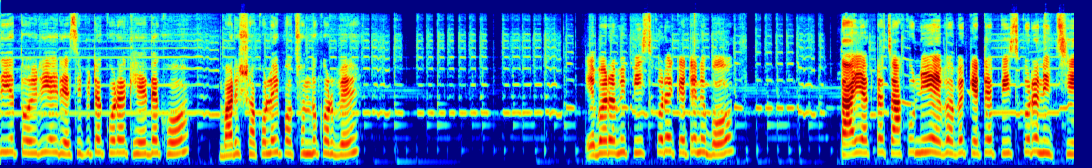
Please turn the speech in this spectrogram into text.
দিয়ে তৈরি এই রেসিপিটা করে খেয়ে দেখো, বাড়ির সকলেই পছন্দ করবে। এবার আমি পিস করে কেটে নেব। তাই একটা চাকু নিয়ে এভাবে কেটে পিস করে নিচ্ছি।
